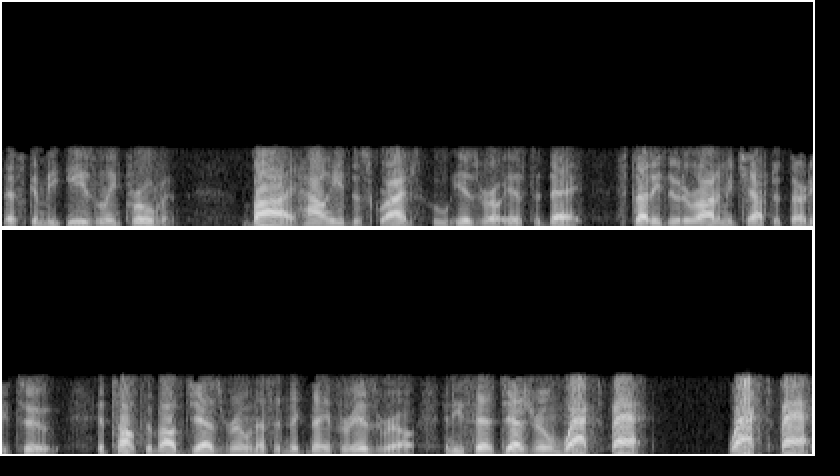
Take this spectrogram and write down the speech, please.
This can be easily proven by how he describes who Israel is today. Study Deuteronomy chapter 32. It talks about Jezreel. That's a nickname for Israel. And he says Jezreel waxed fat. Waxed fat.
